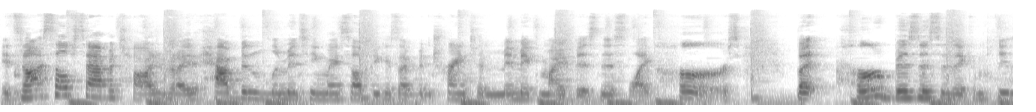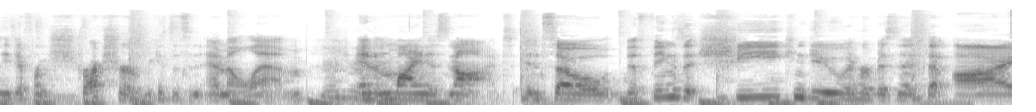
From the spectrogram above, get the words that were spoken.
it's not self sabotage, but I have been limiting myself because I've been trying to mimic my business like hers. But her business is a completely different structure because it's an MLM, mm-hmm. and mine is not. And so the things that she can do in her business that I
